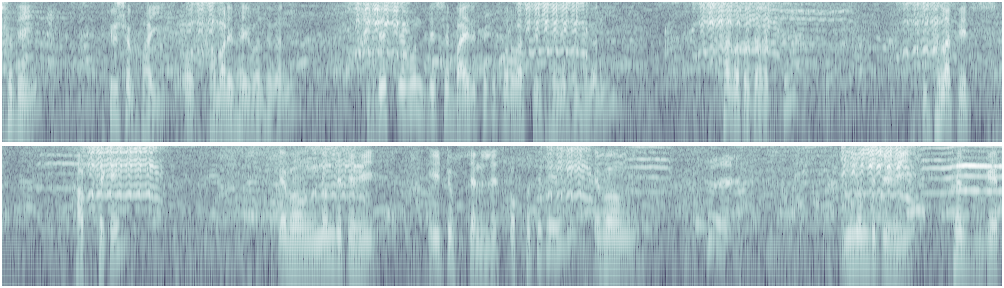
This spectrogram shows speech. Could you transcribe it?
সুধী কৃষক ভাই ও খামারি ভাই বন্ধুগণ, দেশ এবং দেশের বাইরে থেকে প্রবাসী ভাই বন্ধুগণ, স্বাগত জানাচ্ছি ঢেলাপির হাব থেকে এবং নন্দী টিভি ইউটিউব চ্যানেলের পক্ষ থেকে এবং নন্দী টিভি ফেসবুকের,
